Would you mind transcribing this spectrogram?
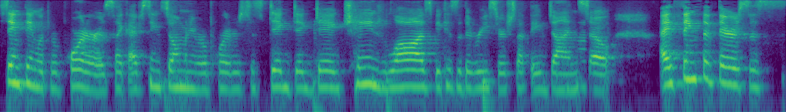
Same thing with reporters. Like I've seen so many reporters just dig, dig, dig, change laws because of the research that they've done. So I think that there's this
